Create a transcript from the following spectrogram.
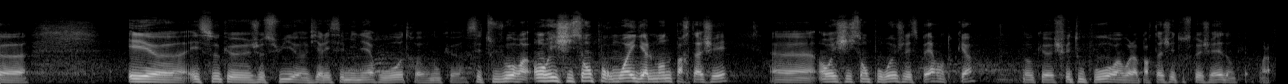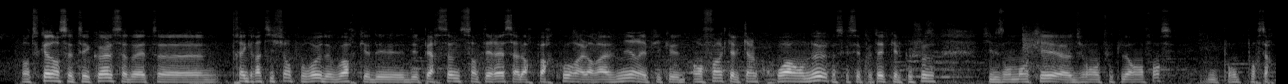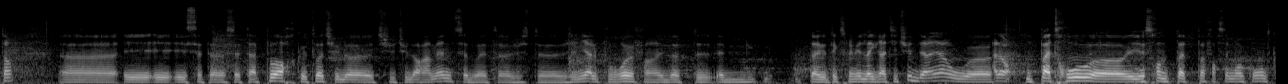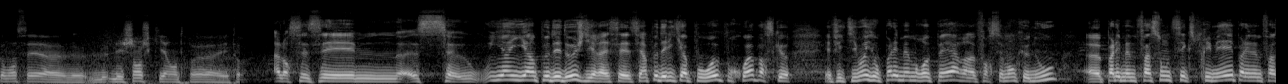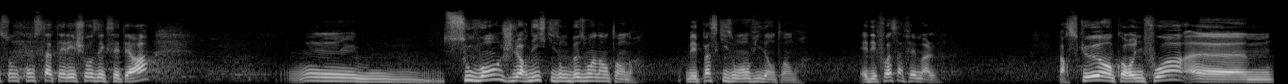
et, et, ceux que je suis via les séminaires ou autres. Donc c'est toujours enrichissant pour moi également de partager. enrichissant pour eux, je l'espère en tout cas. Donc je fais tout pour voilà, partager tout ce que j'ai. Donc voilà. En tout cas, dans cette école, ça doit être euh, très gratifiant pour eux de voir que des, personnes s'intéressent à leur parcours, à leur avenir, et puis que enfin quelqu'un croit en eux, parce que c'est peut-être quelque chose qu'ils ont manqué euh, durant toute leur enfance, pour, certains. Euh, et, cet, apport que toi tu, leur amènes, ça doit être juste génial pour eux. Enfin, ils doivent t'exprimer de la gratitude derrière ou, pas trop, ils ne se rendent pas, pas forcément compte comment c'est l'échange qu'il y a entre eux et toi? Alors c'est, il, y a, un peu des deux, je dirais. C'est, un peu délicat pour eux. Pourquoi? Parce que effectivement, ils n'ont pas les mêmes repères euh, forcément que nous, euh, pas les mêmes façons de s'exprimer, pas les mêmes façons de constater les choses, etc. Hum, souvent, je leur dis ce qu'ils ont besoin d'entendre, mais pas ce qu'ils ont envie d'entendre. Et des fois, ça fait mal. Parce que, encore une fois, euh,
